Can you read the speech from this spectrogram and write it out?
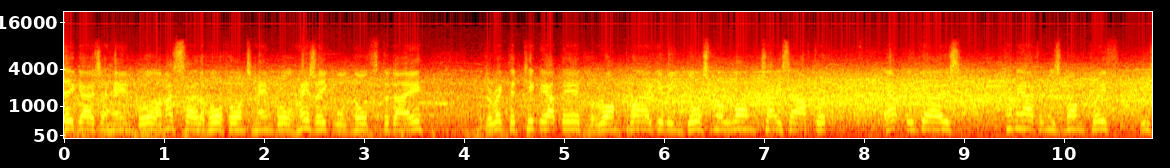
There goes a handball. I must say that Hawthorn's handball has equalled North's today. A directed kick out there to the wrong player, giving Dawson a long chase after it. Out he goes, coming out from his Moncrieff. He's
